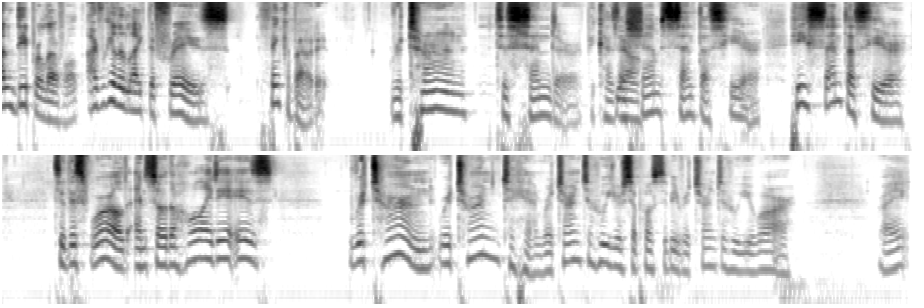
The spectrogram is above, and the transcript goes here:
on a deeper level, I really like the phrase. Think about it. Return to sender because yeah. Hashem sent us here. He sent us here to this world, and so the whole idea is return, return to Him, return to who you're supposed to be, return to who you are, right?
